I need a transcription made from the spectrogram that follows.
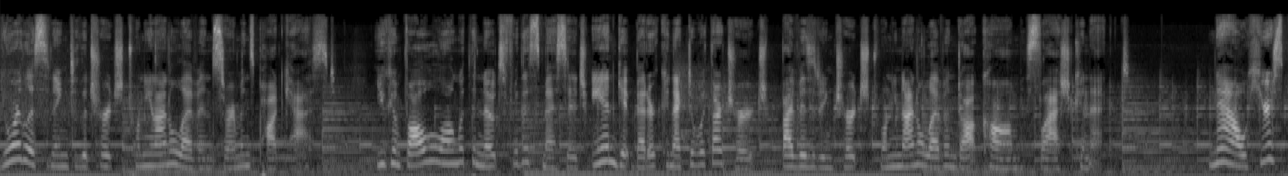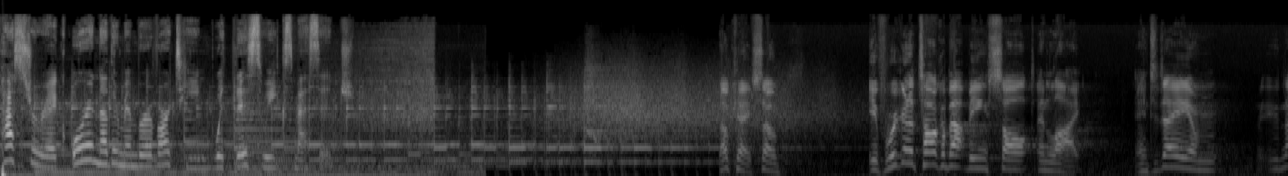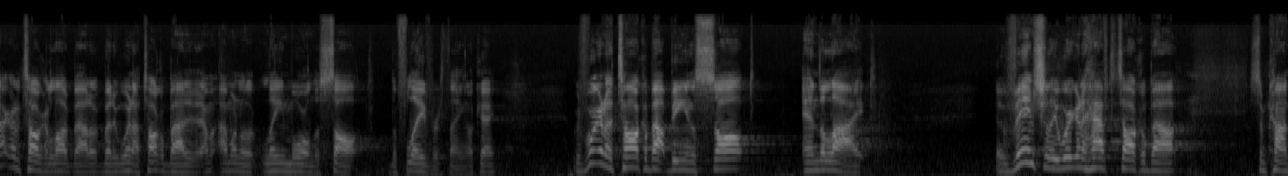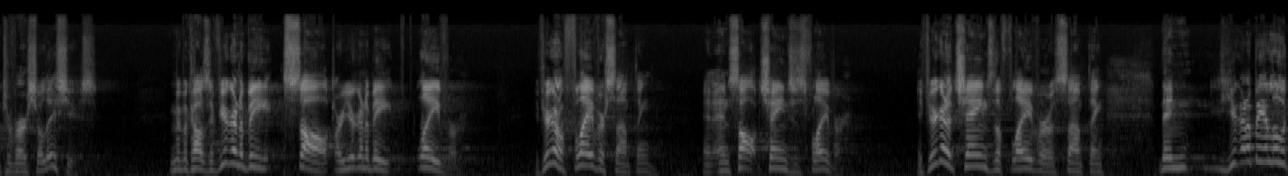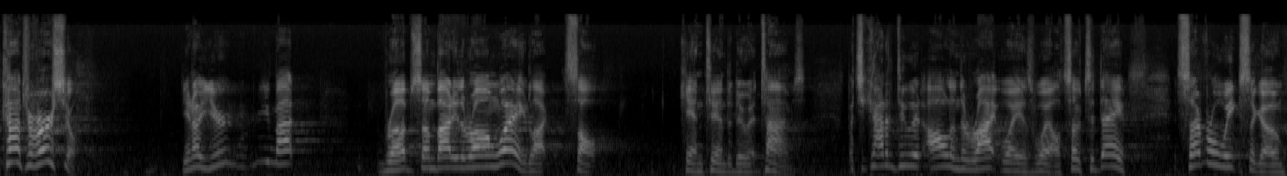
You're listening to the Church 2911 Sermons Podcast. You can follow along with the notes for this message and get better connected with our church by visiting church2911.com slash connect. Now, here's Pastor Rick or another member of our team with this week's message. Okay, so if we're going to talk about being salt and light, and today I'm not going to talk a lot about it, but when I talk about it, I'm, I'm going to lean more on the salt, the flavor thing, okay? If we're going to talk about being salt and the light, eventually we're going to have to talk about some controversial issues. I mean, because if you're going to be salt or you're going to be flavor, if you're going to flavor something, and, and salt changes flavor, if you're going to change the flavor of something, then you're going to be a little controversial. You know, you're, you might rub somebody the wrong way, like salt can tend to do at times. But you got to do it all in the right way as well. So today, several weeks ago,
